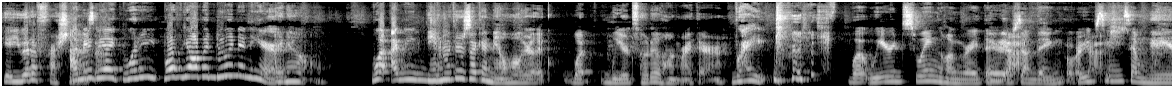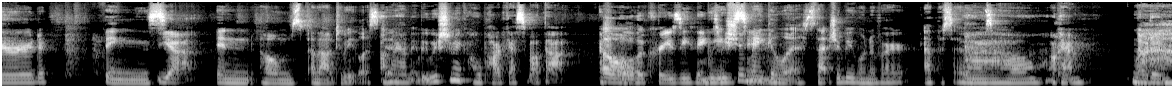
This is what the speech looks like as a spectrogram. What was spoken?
Yeah, you gotta freshen I'm gonna be up. like, what, are you, what have y'all been doing in here? I know. What I mean, Even if there's like a nail hole, you're like, what weird photo hung right there? right? what weird swing hung right there Yeah. or something? Oh We've gosh. seen some weird things Yeah. in homes about to be listed. Oh my god, maybe we should make a whole podcast about that. Oh. all the crazy things we should seen. make a list. That should be one of our episodes. Wow. Okay. Noted.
